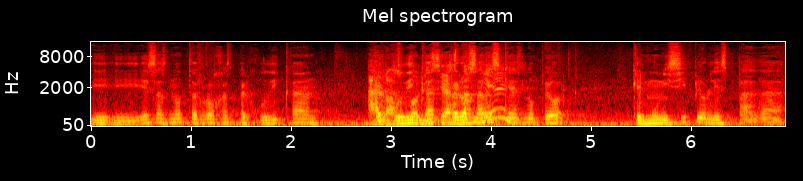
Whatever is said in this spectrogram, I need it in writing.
es, y, esas notas rojas perjudican. A los perjudican, policías pero también. ¿sabes qué es lo peor? Que el municipio les paga.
